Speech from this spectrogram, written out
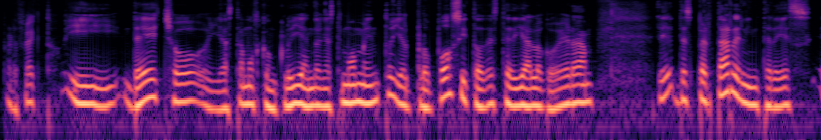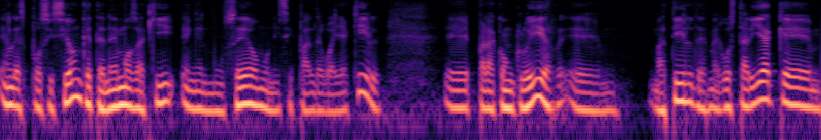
Perfecto. Y de hecho, ya estamos concluyendo en este momento y el propósito de este diálogo era eh, despertar el interés en la exposición que tenemos aquí en el Museo Municipal de Guayaquil. Eh, para concluir, eh, Matilde, me gustaría que,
